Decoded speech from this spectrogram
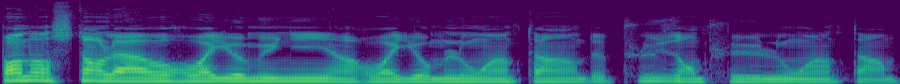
Pendant ce temps-là, au Royaume-Uni, un royaume lointain, de plus en plus lointain,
